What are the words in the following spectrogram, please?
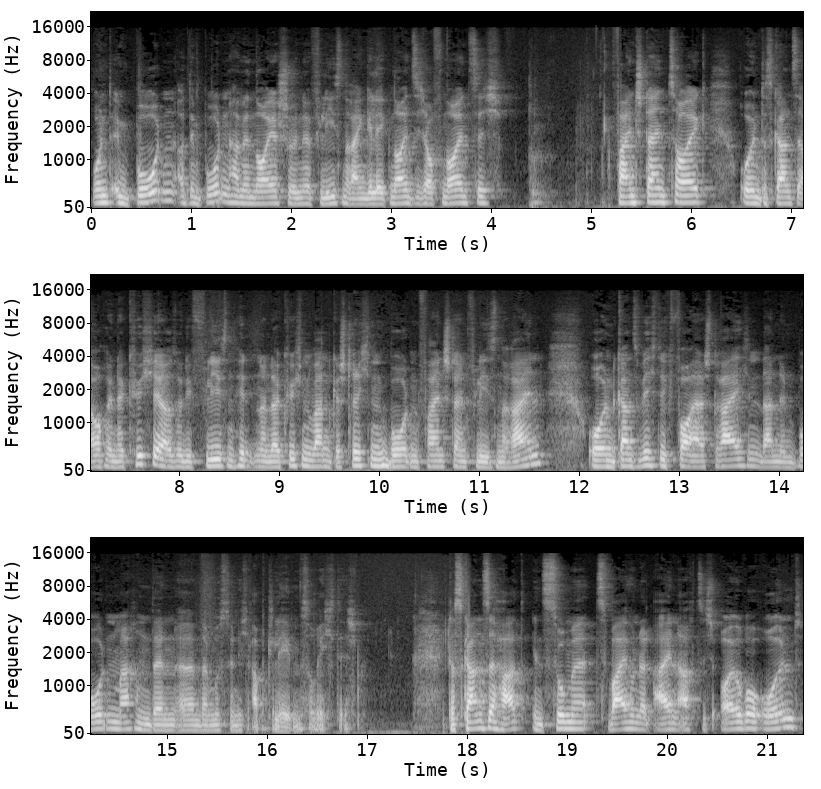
Und im Boden, auf dem Boden haben wir neue schöne Fliesen reingelegt, 90 auf 90. Feinsteinzeug und das Ganze auch in der Küche, also die Fliesen hinten an der Küchenwand gestrichen, Boden Feinsteinfliesen rein und ganz wichtig, vorher streichen, dann den Boden machen, denn äh, dann musst du nicht abkleben so richtig. Das Ganze hat in Summe 281 Euro und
